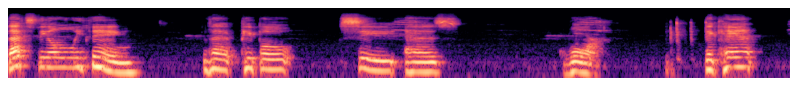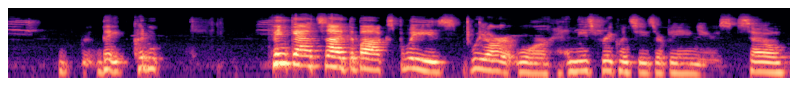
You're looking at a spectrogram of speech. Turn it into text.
That's the only thing that people see as war. They can't, they couldn't think outside the box, please. We are at war, and these frequencies are being used. So,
